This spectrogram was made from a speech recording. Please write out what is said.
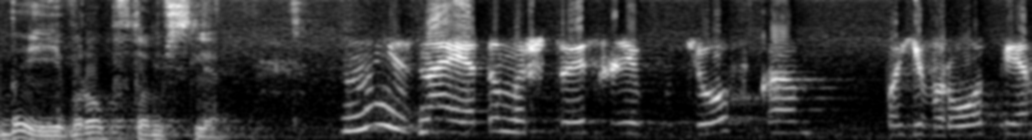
да и Европу в том числе? Ну, не знаю, я думаю, что если путевка по Европе,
